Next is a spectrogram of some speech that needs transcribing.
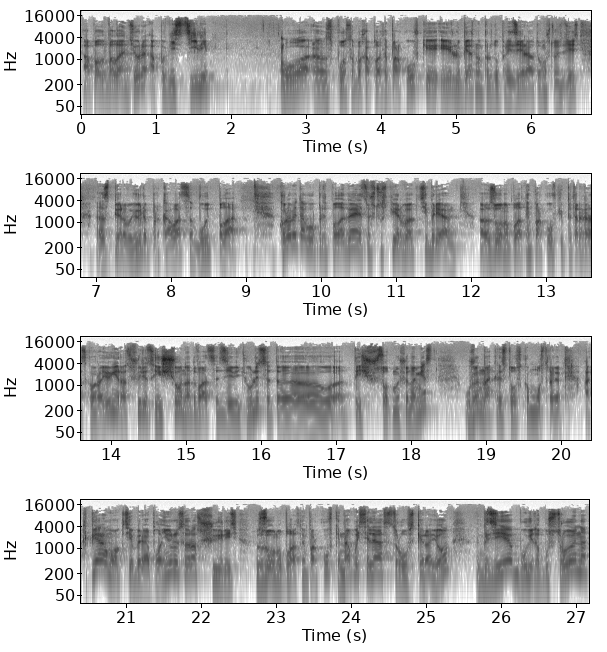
а волонтеры оповестили о э, способах оплаты парковки и любезно предупредили о том, что здесь э, с 1 июля парковаться будет платно. Кроме того, предполагается, что с 1 октября э, зона платной парковки в Петроградском районе расширится еще на 29 улиц. Это 1600 машиномест уже на Крестовском острове. А к 1 октября планируется расширить зону платной парковки на Василиостровский район, где будет обустроено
